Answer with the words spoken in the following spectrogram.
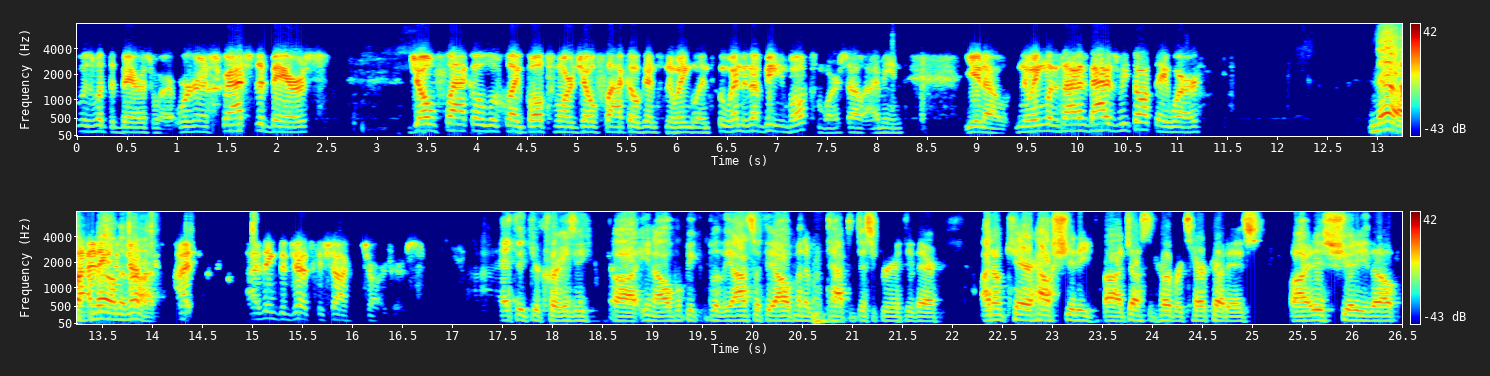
was what the Bears were. We're gonna scratch the Bears. Joe Flacco looked like Baltimore. Joe Flacco against New England, who ended up beating Baltimore. So I mean, you know, New England's not as bad as we thought they were. no, I no, think they're the not. I, I think the Jets could shock the Chargers. I think you're crazy. Uh, you know, but be completely honest with you, I'm going to have to disagree with you there. I don't care how shitty uh, Justin Herbert's haircut is. Uh, it is shitty though.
